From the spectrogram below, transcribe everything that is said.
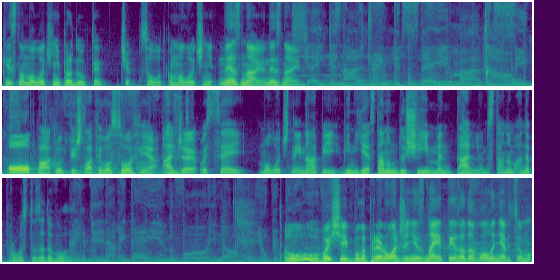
кисломолочні продукти. Чи солодкомолочні. Не знаю, не знаю. Опа, тут пішла філософія, адже ось цей молочний напій, він є станом душі, ментальним станом, а не просто задоволенням. У, ви ще й були природжені знайти задоволення в цьому.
